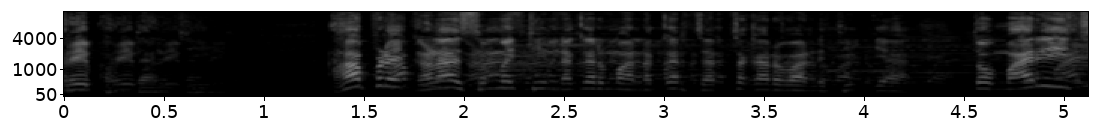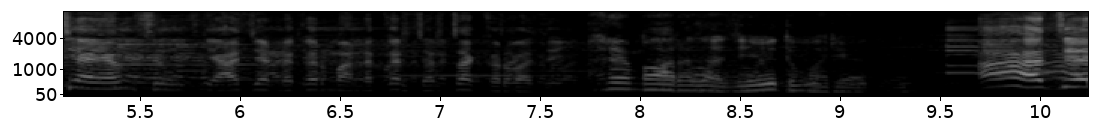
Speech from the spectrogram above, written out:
અરે પ્રધાનજી આપણે ઘણા સમયથી નગરમાં નગર ચર્ચા કરવા નથી ગયા. તો મારી ઈચ્છા એમ છે કે આજે નગરમાં નગર ચર્ચા કરવા જઈએ. અરે મહારાજા જેવી તમારી આજ્ઞા. આજે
